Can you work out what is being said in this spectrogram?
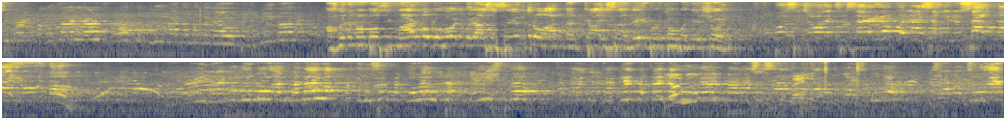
Si Mark Makutayan, ang tutulungan ng mga gawang Pilipino. Ako naman po si Marco Bohol mula sa Sentro at nagkaisa Labor Coalition. Ako po si Johan Cesario mula sa Kilusang Mayo Uno. Ay, narito ang malawak na kilusang paggawa upang i-rehistro ang ating kagyat na pagkakulan para sa sa ating buhay siguro. Kasama Johan,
